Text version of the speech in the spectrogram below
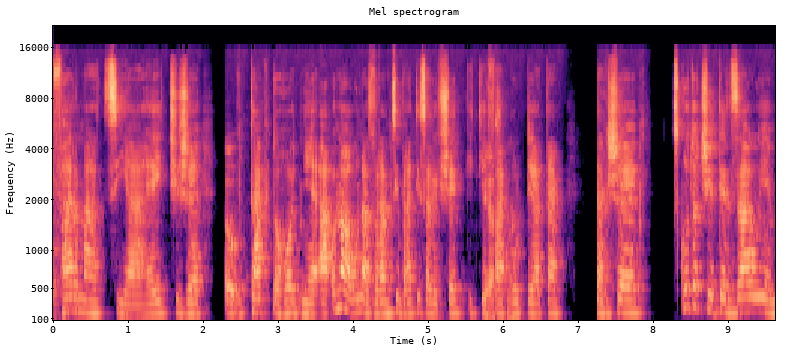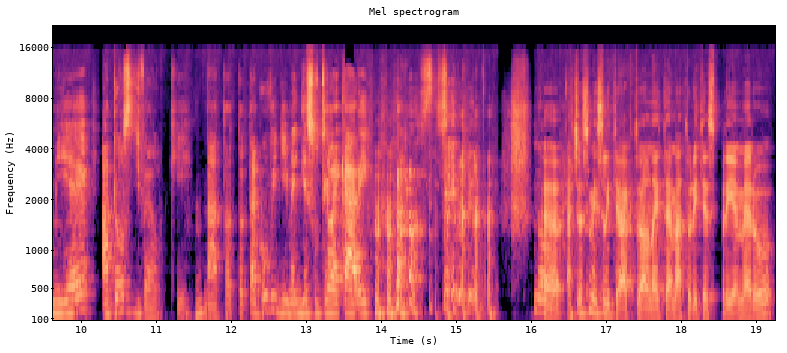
farmácia, hej, čiže takto hodne. A, no a u nás v rámci Bratislavy všetky tie Jasne. fakulty a tak. Takže skutočne ten záujem je a dosť veľký hm. na toto. Tak uvidíme, kde sú tí lekári. no. A čo si myslíte o aktuálnej té maturite z priemeru?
